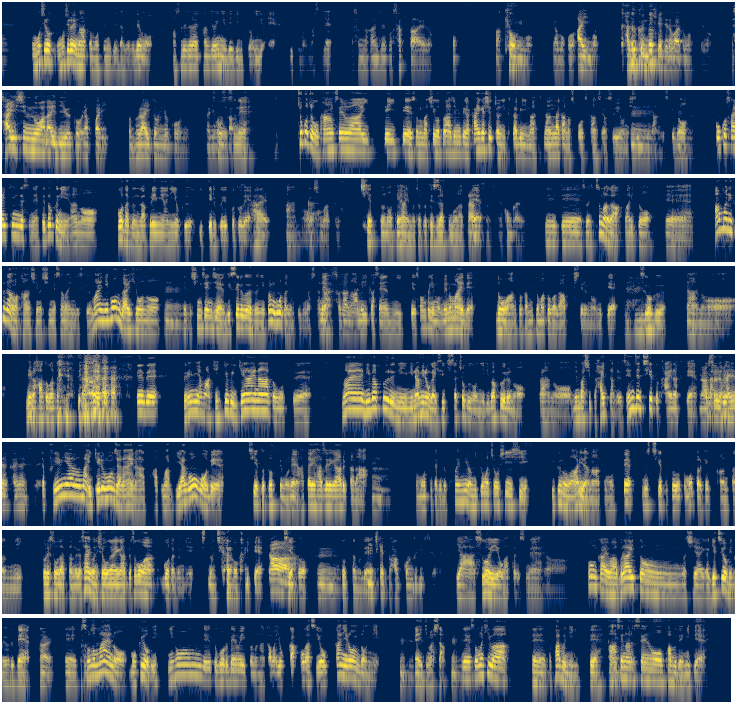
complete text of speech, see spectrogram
面白い、面白いなと思って見てたけど、でも、まあ、それぐらい感情移入できるといいよね。ますね。そんな感じで、こう、サッカーへの、まあ、興味も、てかもう、こう、愛も、育んできてってところだと思うんですけど、最新の話題で言うと、やっぱり、これブライトン旅行になりそうますか？ですね。ちょこちょこ観戦は行っていて、そのまあ仕事を始めてから海外出張に行くたびにまあ何らかのスポーツ観戦をするようにしてきてたんですけど、ここ最近ですね。で、特にあの、ゴータ君がプレミアによく行ってるということで、はい。あの行、かしてもらってます。チケットの手配もちょっと手伝ってもらっあて、そうですね、今回は。で、でそうです。妻が割と、えー、あんまり普段は関心を示さないんですけど、前日本代表の、うんうんうんえっと、親善試合をディッセルドルフに、これもゴータ君と言いましたね。あねの、アメリカ戦に行って、その時も目の前で、堂安とか三笘とかがアップしてるのを見て、すごく、あのー目がハート型になって で、プレミアまあ結局いけないなと思って、前、リバプールに南野が移籍した直後にリバプールの、あの、メンバーシップ入ったんだけど、全然チケット買えなくて。あ、それで入れない、買えないですね。プレミアはまあいけるもんじゃないな。あとまあビア55でチケット取ってもね、当たり外れがあるからうん。と思ってたけど、これ見は三笘調子いいし、行くのはありだなと思って、で、チケット取ろうと思ったら結構簡単に取れそうだったんだけど、最後に障害があって、そこはゴータ君にの力を借りて、あチケッ。トうん。取ったのいいで、チケット発行の時ですよね。いやー、すごい良かったですね今回はブライトンの試合が月曜日の夜で、ーはい。えっ、と、その前の木曜日、日本で言うとゴールデンウィークの半ば4日、5月4日にロンドンに、うんえー行きました。うんで、その日は、えっ、と、パブに行って、うんアーセナル戦をパブで見て、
